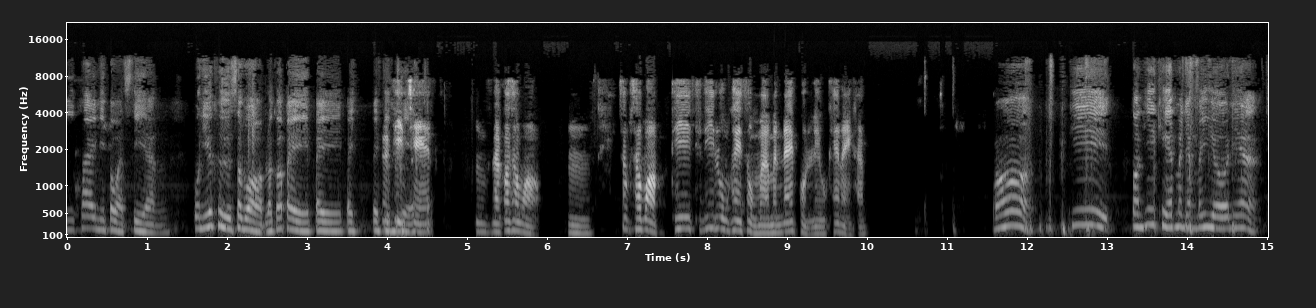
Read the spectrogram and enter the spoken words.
มีไข้มีประวัติเสี่ยง พวกนี้ก็คือ swab แล้วก็ไปไปไปไปไปฟิล์มเชสอืมแล้วก็สวอปอืมสสวอปที่ที่ที่ลุงเคยส่งมามันได้ผลเร็วแค่ไหนครับก็ที่ตอนที่เคสมันยังไม่เยอะเนี่ย จ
